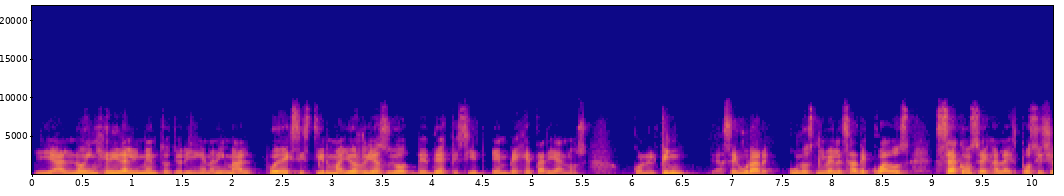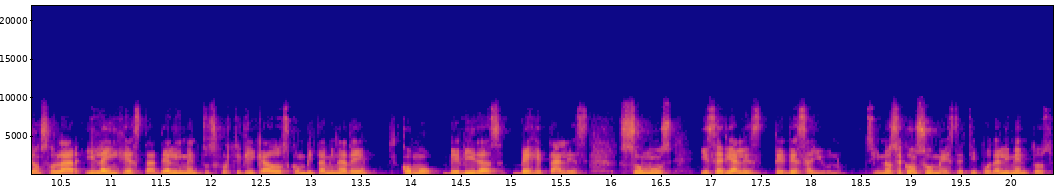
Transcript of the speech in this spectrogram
y al no ingerir alimentos de origen animal, puede existir mayor riesgo de déficit en vegetarianos. Con el fin de asegurar unos niveles adecuados, se aconseja la exposición solar y la ingesta de alimentos fortificados con vitamina D como bebidas vegetales, zumos y cereales de desayuno. Si no se consume este tipo de alimentos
